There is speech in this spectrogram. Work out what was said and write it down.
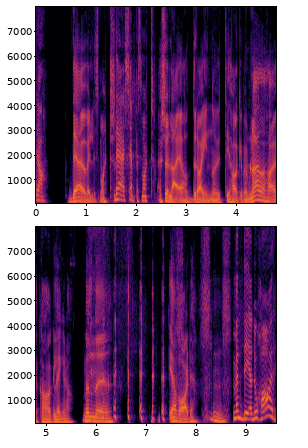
Ja, det er jo veldig smart. det er kjempesmart. Jeg er så lei av å dra inn og ut i hagemøblene. Jeg har jo ikke hage lenger, da. Men eh, jeg var det. Mm. Men det du har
